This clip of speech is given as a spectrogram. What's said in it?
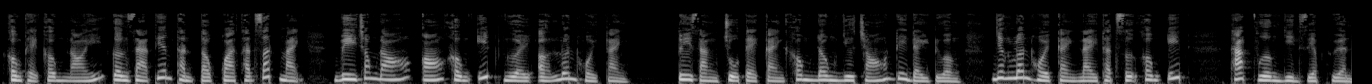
Không thể không nói, cường giả thiên thần tộc quả thật rất mạnh, vì trong đó có không ít người ở luân hồi cảnh. Tuy rằng chủ tể cảnh không đông như chó đi đầy đường, nhưng luân hồi cảnh này thật sự không ít. Tháp vương nhìn Diệp Huyền.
